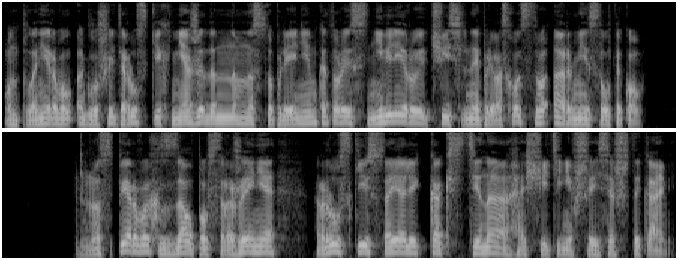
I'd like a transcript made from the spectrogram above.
Он планировал оглушить русских неожиданным наступлением, которое снивелирует численное превосходство армии Салтыкова. Но с первых залпов сражения – Русские стояли как стена, ощетинившаяся штыками.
